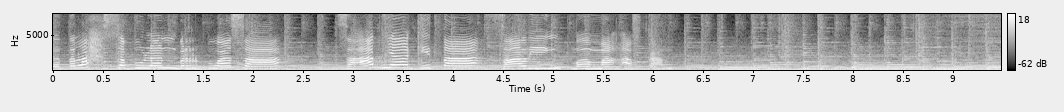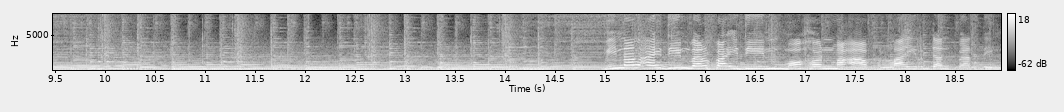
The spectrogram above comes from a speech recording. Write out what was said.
setelah sebulan berpuasa, saatnya kita saling memaafkan. Minal aidin wal faidin, mohon maaf lahir dan batin.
